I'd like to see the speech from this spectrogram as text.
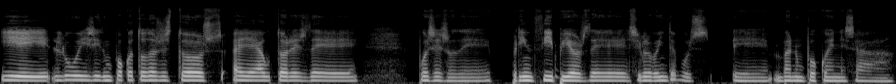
Y Luis y un poco todos estos eh, autores de pues eso, de principios del siglo XX, pues eh, van un poco en esa,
